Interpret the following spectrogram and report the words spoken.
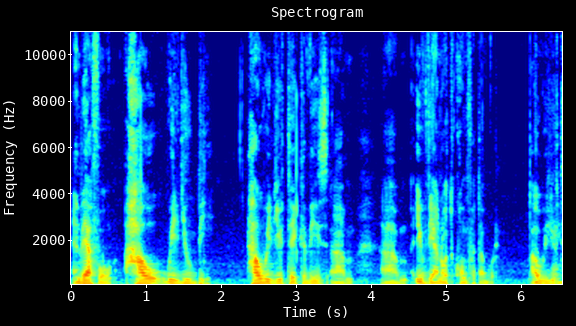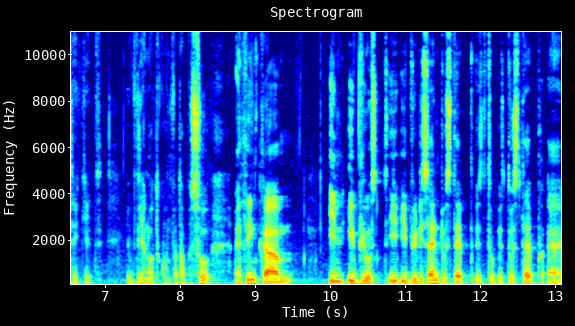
And therefore, how will you be? How will you take this um, um, if they are not comfortable? How will you take it if they are not comfortable? So I think um, in, if you if you decide to step to, to step uh,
